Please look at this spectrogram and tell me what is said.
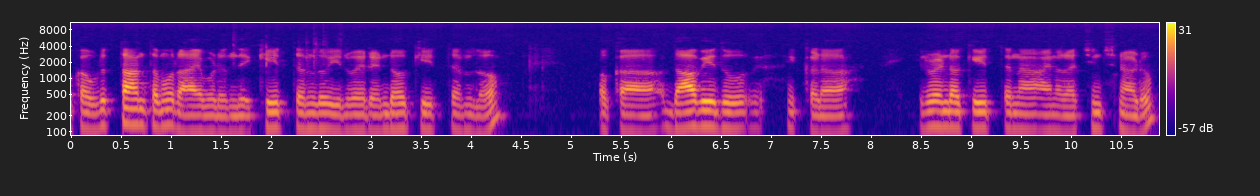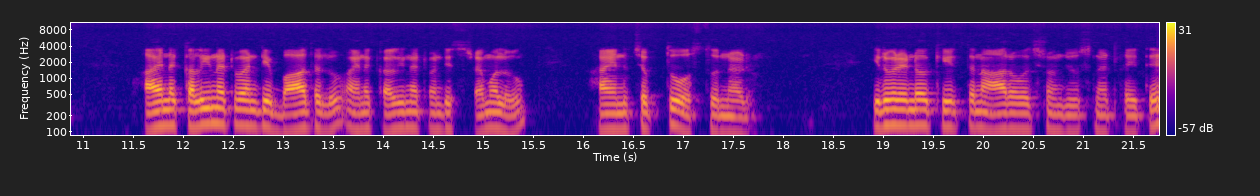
ఒక వృత్తాంతము రాయబడి ఉంది కీర్తనలు ఇరవై రెండో కీర్తనలో ఒక దావీదు ఇక్కడ ఇరవై రెండో కీర్తన ఆయన రచించినాడు. ఆయన కలిగినటువంటి బాధలు ఆయన కలిగినటువంటి శ్రమలు ఆయన చెప్తూ వస్తున్నాడు. ఇరవై రెండవ కీర్తన ఆరో వచనం చూసినట్లయితే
